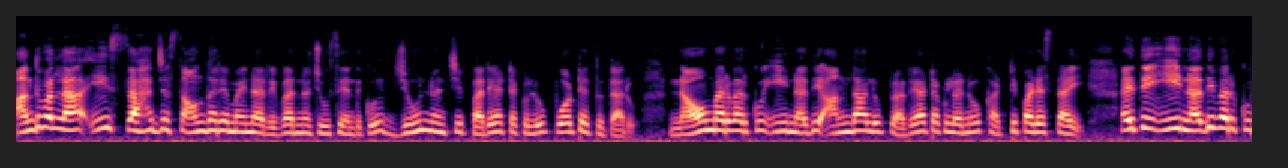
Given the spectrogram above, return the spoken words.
అందువల్ల ఈ సహజ సౌందర్యమైన రివర్ను చూసేందుకు జూన్ నుంచి పర్యాటకులు పోటెత్తుతారు. నవంబర్ వరకు ఈ నది అందాలు పర్యాటకులను కట్టిపడేస్తాయి. అయితే ఈ నది వరకు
